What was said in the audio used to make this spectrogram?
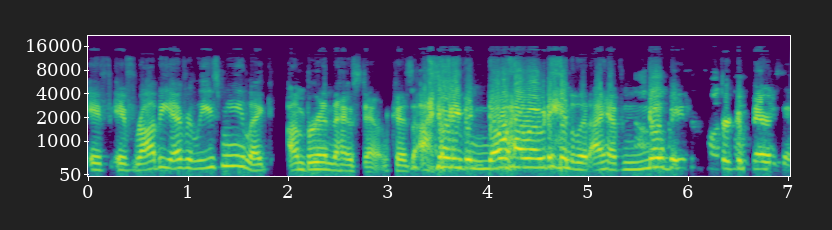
if if Robbie ever leaves me, like I'm burning the house down because I don't even know how I would handle it. I have no basis for comparison.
